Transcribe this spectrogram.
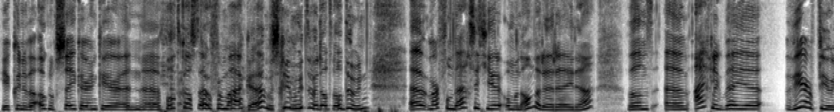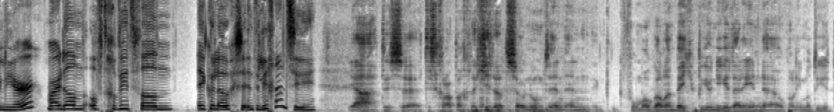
Hier kunnen we ook nog zeker een keer een uh, podcast ja. over maken. Misschien moeten we dat wel doen. Uh, maar vandaag zit je hier om een andere reden. Want um, eigenlijk ben je weer pionier, maar dan op het gebied van ecologische intelligentie. Ja, het is, uh, het is grappig dat je dat zo noemt. En, en ik voel me ook wel een beetje pionier daarin. ook wel iemand die het,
